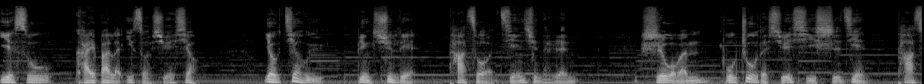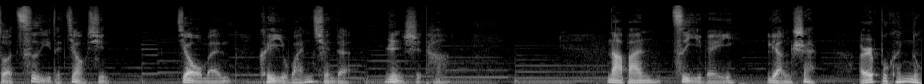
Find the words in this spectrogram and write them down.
耶稣开办了一所学校，要教育并训练他所拣选的人，使我们不住的学习实践他所赐予的教训。叫我们可以完全的认识他。那般自以为良善而不肯努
